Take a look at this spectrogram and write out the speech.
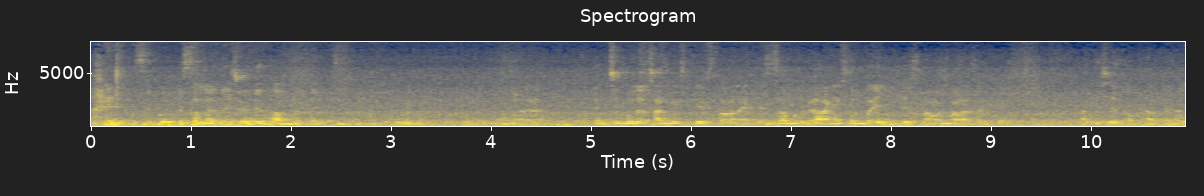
आणि तसं गोष्ट समजल्याशिवाय ते थांबत नाही त्यामुळे त्यांची मुलं चांगली स्थिर स्थावर आहेत त्यांचा मुलगा आणि सोनबाई म्हणजे श्रावण बाळासारखे अतिशय जपतात त्यांना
